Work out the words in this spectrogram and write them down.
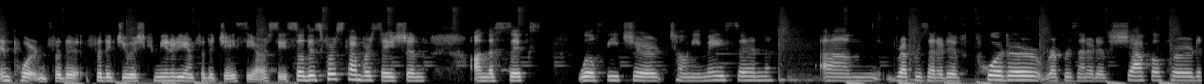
important for the for the Jewish community and for the JCRC. So this first conversation on the sixth will feature Tony Mason, um, Representative Porter, Representative Shackleford,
